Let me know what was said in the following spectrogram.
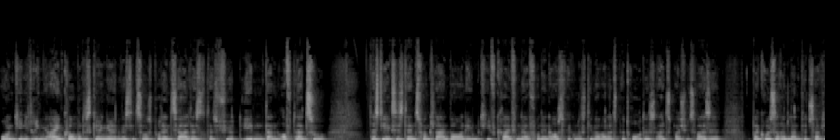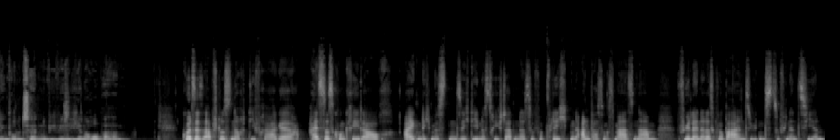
Und die niedrigen Einkommen und das geringe Investitionspotenzial, das, das führt eben dann oft dazu, dass die Existenz von Kleinbauern eben tiefgreifender von den Auswirkungen des Klimawandels bedroht ist, als beispielsweise bei größeren landwirtschaftlichen Produzenten, wie wir sie hier in Europa haben. Kurz als Abschluss noch die Frage, heißt das konkret auch, eigentlich müssten sich die Industriestaaten dazu verpflichten, Anpassungsmaßnahmen für Länder des globalen Südens zu finanzieren?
